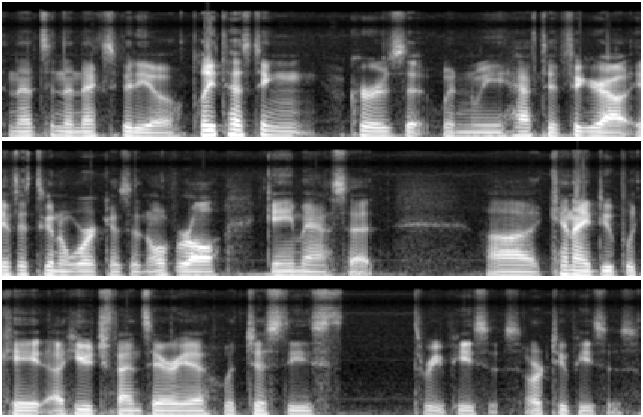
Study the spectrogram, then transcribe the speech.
and that's in the next video. Play testing occurs when we have to figure out if it's going to work as an overall game asset. Uh, can I duplicate a huge fence area with just these three pieces or two pieces?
